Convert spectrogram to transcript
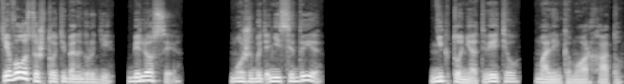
Те волосы, что у тебя на груди, белесые. Может быть, они седые? Никто не ответил маленькому Архату.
